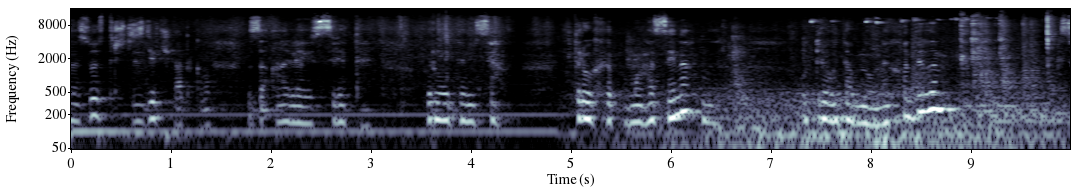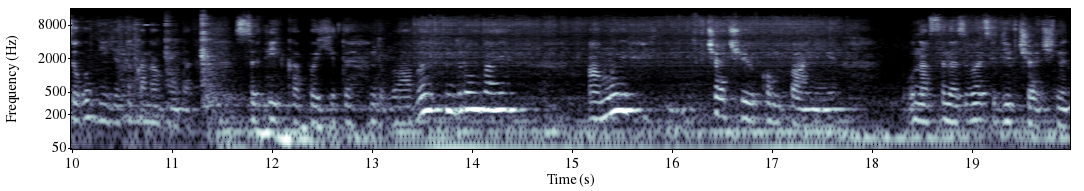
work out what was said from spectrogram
на зустріч з дівчатками з Аля і Святе. Пройдемося трохи по магазинах. Ми у трьох давно не ходили. Сьогодні є така нагода. Софійка поїде до баби другої, а ми дівчачою компанією. У нас це називається дівчачник.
